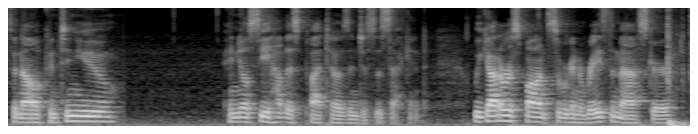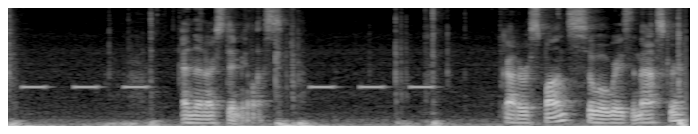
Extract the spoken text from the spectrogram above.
So now I'll continue and you'll see how this plateaus in just a second. We got a response, so we're going to raise the masker and then our stimulus. Got a response, so we'll raise the masker.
